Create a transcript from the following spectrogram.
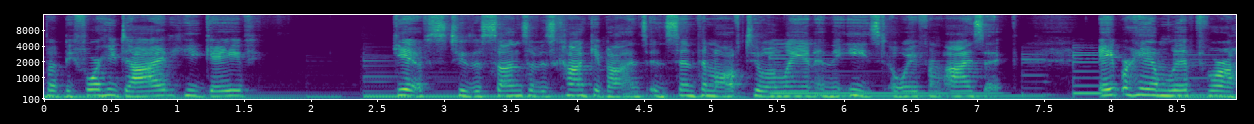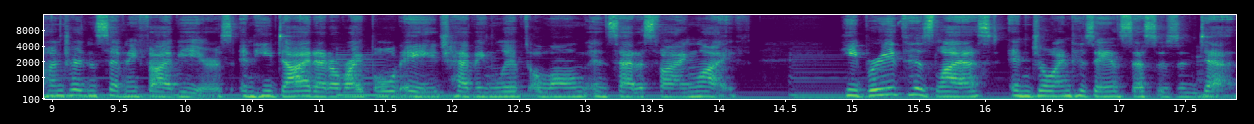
but before he died, he gave gifts to the sons of his concubines and sent them off to a land in the east away from Isaac. Abraham lived for 175 years, and he died at a ripe old age, having lived a long and satisfying life. He breathed his last and joined his ancestors in death.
